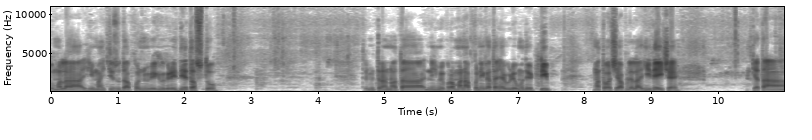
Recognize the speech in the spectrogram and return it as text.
तुम्हाला ही माहितीसुद्धा आपण वेगवेगळी देत असतो. तर मित्रांनो आता नेहमीप्रमाणे आपण एक आता ह्या व्हिडिओमध्ये टीप महत्त्वाची आपल्याला ही द्यायची आहे. की आता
